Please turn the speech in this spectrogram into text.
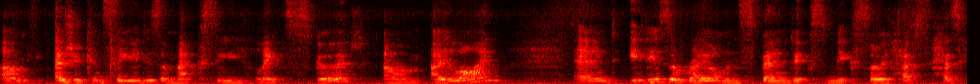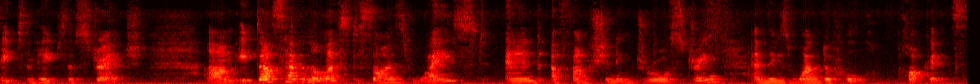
Um, as you can see, it is a maxi length skirt, um, A-line, and it is a rayon and spandex mix, so it has, has heaps and heaps of stretch. Um, it does have an elasticized waist and a functioning drawstring and these wonderful pockets.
